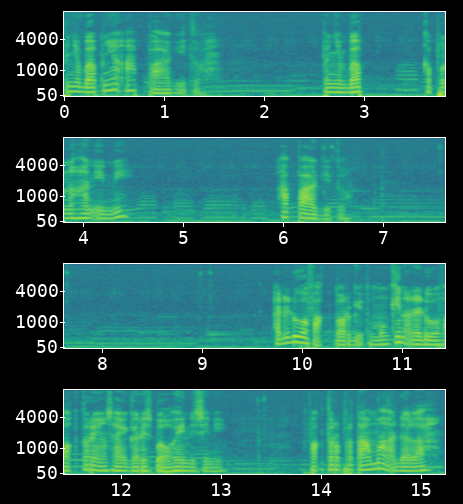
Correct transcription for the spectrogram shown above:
penyebabnya apa gitu penyebab kepunahan ini apa gitu? Ada dua faktor gitu. Mungkin ada dua faktor yang saya garis bawahin di sini. Faktor pertama adalah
